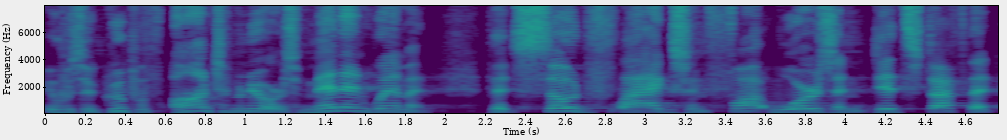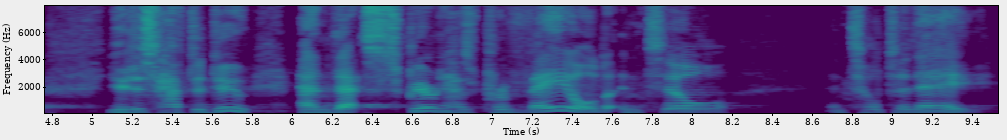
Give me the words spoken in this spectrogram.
It was a group of entrepreneurs, men and women, that sewed flags and fought wars and did stuff that you just have to do. And that spirit has prevailed until, until today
